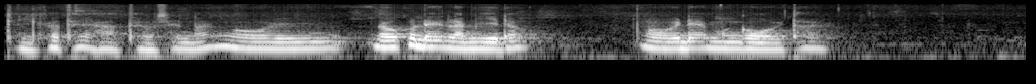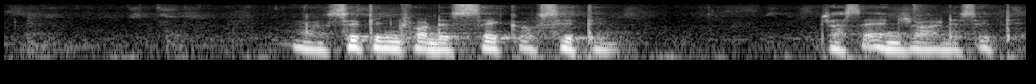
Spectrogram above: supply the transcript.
Thì có thể hòa thượng sẽ nói, ngồi, đâu có để làm gì đâu, ngồi để mà ngồi thôi uh, sitting for the sake of sitting. Just enjoy the sitting.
